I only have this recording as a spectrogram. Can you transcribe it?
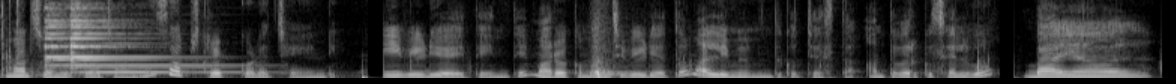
స్మార్ట్ సోనీ శివ ఛానల్ని సబ్స్క్రైబ్ కూడా చేయండి. ఈ వీడియో అయితే ఇంతే. మరొక మంచి వీడియోతో మళ్ళీ మేము ముందుకు వచ్చేస్తా. అంతవరకు సెలవు. Bye all.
